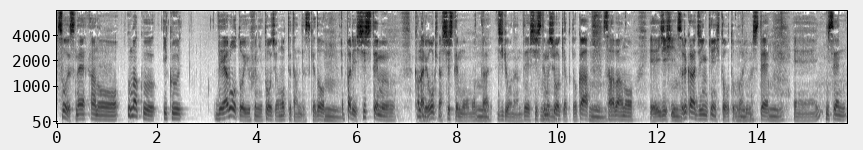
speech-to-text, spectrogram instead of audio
そうですね。あの、うまくいくであろうというふうに当時思ってたんですけど、うん、やっぱりシステム、かなり大きなシステムを持った事業なんで、うん、システム焼却とか、うん、サーバーの、えー、維持費、それから人件費等々がありまして、えー、2000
